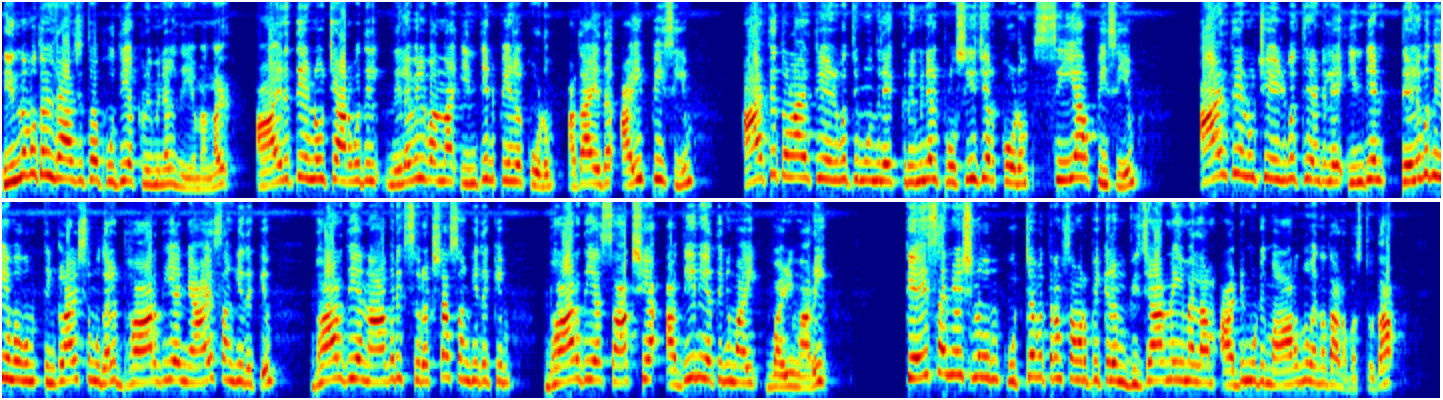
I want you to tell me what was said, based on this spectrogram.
ഇന്നു മുതൽ രാജ്യത്ത് പുതിയ ക്രിമിനൽ നിയമങ്ങൾ ആയിരത്തി എണ്ണൂറ്റി അറുപതിൽ നിലവിൽ വന്ന ഇന്ത്യൻ പീനൽ കോഡും അതായത് ഐ പി സിയും ആയിരത്തി തൊള്ളായിരത്തി എഴുപത്തി മൂന്നിലെ ക്രിമിനൽ പ്രൊസീജിയർ കോഡും സി ആർ പി സിയും ആയിരത്തി എണ്ണൂറ്റി എഴുപത്തിരണ്ടിലെ ഇന്ത്യൻ തെളിവ് നിയമവും തിങ്കളാഴ്ച മുതൽ ഭാരതീയ ന്യായ സംഹിതയ്ക്കും ഭാരതീയ നാഗരിക് സുരക്ഷാ സംഹിതയ്ക്കും ഭാരതീയ സാക്ഷ്യ അധീനയത്തിനുമായി വഴിമാറി. കേസ് അന്വേഷണവും കുറ്റപത്രം സമർപ്പിക്കലും വിചാരണയുമെല്ലാം അടിമുടി മാറുന്നു എന്നതാണ് വസ്തുത.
